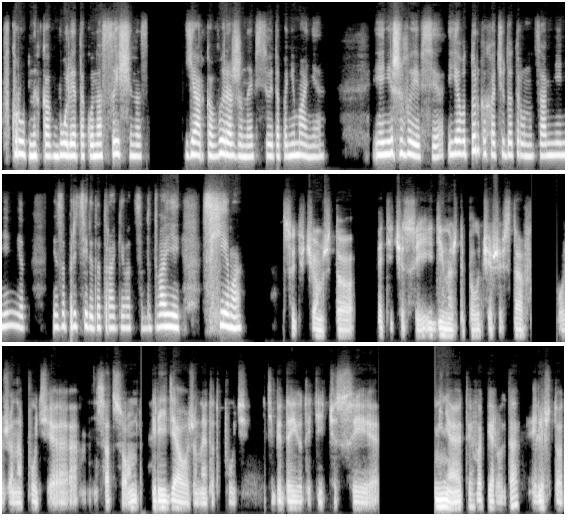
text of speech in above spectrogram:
в крупных, как более такой насыщенно, ярко выраженное все это понимание. И они живые все. И я вот только хочу дотронуться, а мне не, нет. Мне запретили дотрагиваться до твоей схемы. Суть в чем, что эти часы, единожды получивший встав уже на путь э, с отцом, перейдя уже на этот путь, тебе дают эти часы, меняют их, во-первых, да? Или что?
